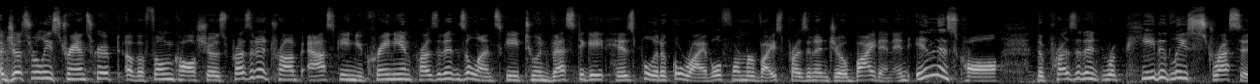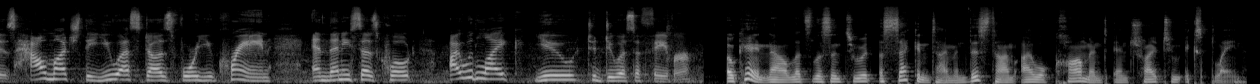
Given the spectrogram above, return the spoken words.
A just released transcript of a phone call shows President Trump asking Ukrainian President Zelensky to investigate his political rival, former Vice President Joe Biden. And in this call, the president repeatedly stresses how much the U.S. does for Ukraine. And then he says, quote, I would like you to do us a favor. Okay, now let's listen to it a second time, and this time I will comment and try to explain.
